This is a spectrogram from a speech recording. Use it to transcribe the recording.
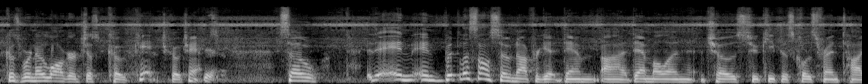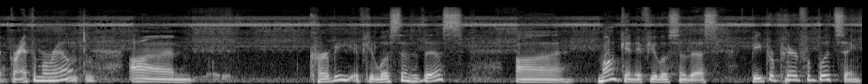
because we're no longer just co co champs. Yeah. So, and and but let's also not forget Dan uh, Dan Mullen chose to keep his close friend Todd Grantham around. Um, Kirby, if you listen to this, uh, Monken, if you listen to this, be prepared for blitzing.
